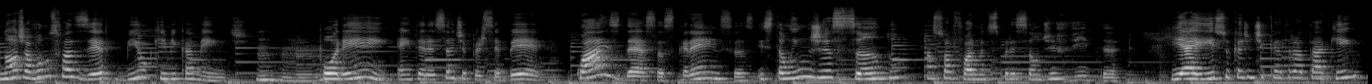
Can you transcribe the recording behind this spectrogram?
nós já vamos fazer bioquimicamente. Uhum. Porém, é interessante perceber quais dessas crenças estão engessando a sua forma de expressão de vida. E é isso que a gente quer tratar aqui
